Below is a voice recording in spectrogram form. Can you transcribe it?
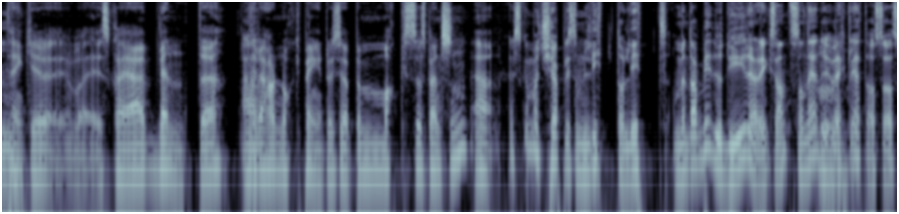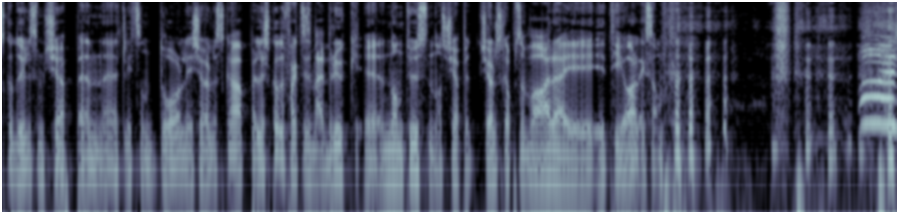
Mm. Tenker Skal jeg vente Ja. til jeg har nok penger til å kjøpe maks suspension? Ja, Eller skal man kjøpe liksom litt og litt, men da blir det jo dyrere, ikke sant? Sånn er det jo i Mm. virkeligheten også. Skal du liksom kjøpe en, et litt sånn dårlig kjøleskap, eller skal du faktisk bare bruke eh, noen tusen og kjøpe et kjøleskap som varer i, i ti år, liksom? jeg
